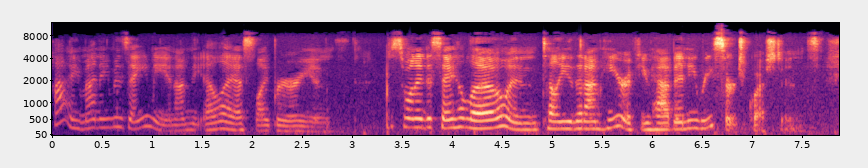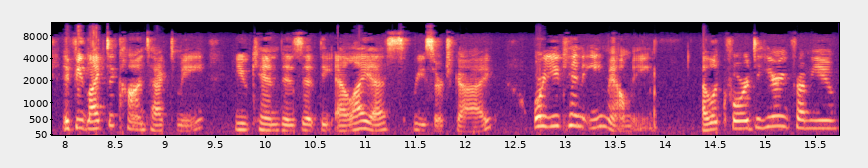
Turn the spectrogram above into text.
Hi, my name is Amy and I'm the LIS librarian. Just wanted to say hello and tell you that I'm here if you have any research questions. If you'd like to contact me, you can visit the LIS Research Guide or you can email me. I look forward to hearing from you.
